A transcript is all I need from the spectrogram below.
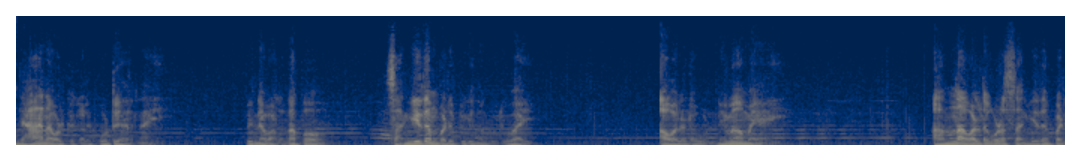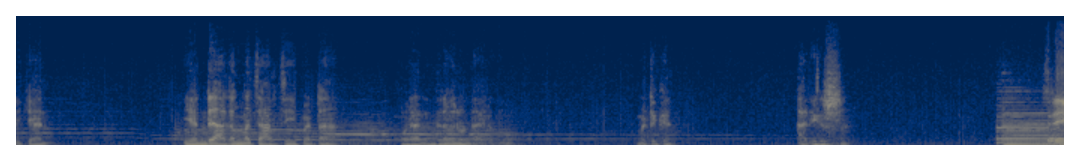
ഞാൻ അവൾക്ക് കളിക്കൂട്ടുകാരനായി. പിന്നെ വളർന്നപ്പോ സംഗീതം പഠിപ്പിക്കുന്ന ഗുരുവായി. അവളുടെ ഉണ്ണിമാമയായി. അന്ന് അവളുടെ കൂടെ സംഗീതം പഠിക്കാൻ എന്റെ അകന്ന ചാർച്ചയിൽപ്പെട്ട ഒരു അനന്തരവനുണ്ടായിരുന്നു. മിടുക്കൻ. ഹരികൃഷ്ണൻ. സനി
